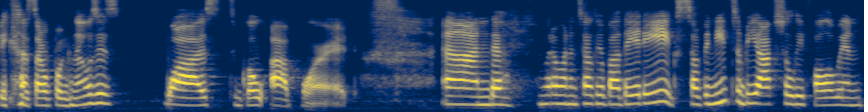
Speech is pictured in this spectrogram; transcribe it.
because our prognosis was to go upward. And what I want to tell you about the ADX, so we need to be actually following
